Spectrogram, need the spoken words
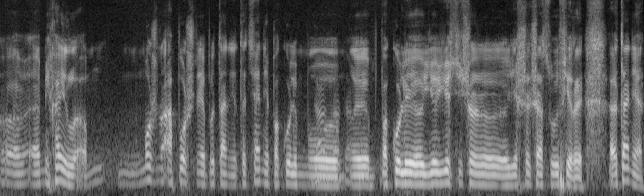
Э, э, Михаил, м, можна апошняе пытанне Тацяне пакуль м, Да, да, да, э, конечно. пакуль ёсць еще яшчэ час у эфіры Э, Таня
